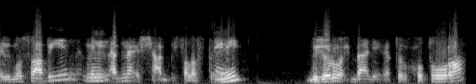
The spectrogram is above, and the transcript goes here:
المصابين من أبناء الشعب الفلسطيني طيب. بجروح بالغة الخطورة.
